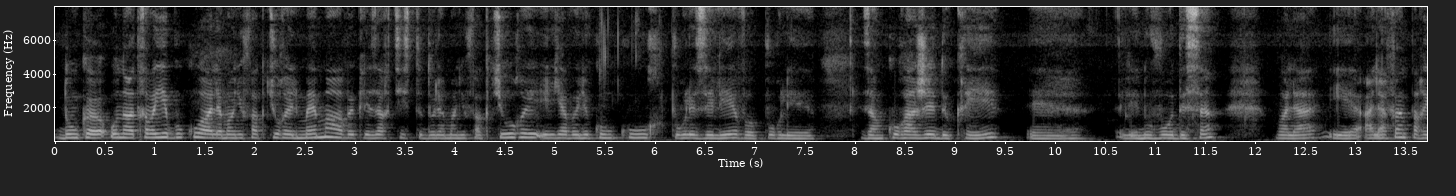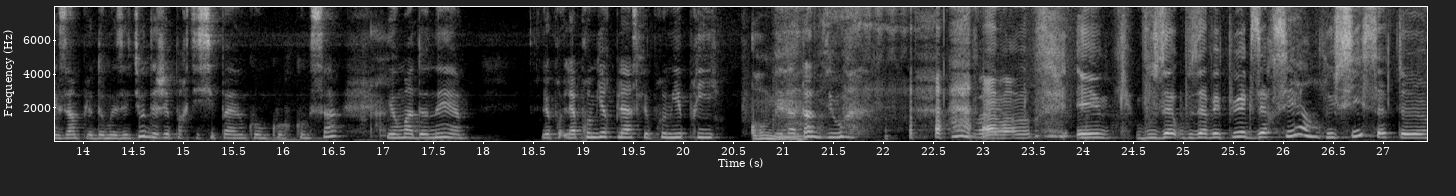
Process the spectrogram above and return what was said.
donc, on a travaillé beaucoup à la manufacture elle-même avec les artistes de la manufacture. Et il y avait les concours pour les élèves, pour les encourager de créer les nouveaux dessins. Voilà. Et à la fin, par exemple, de mes études, j'ai participé à un concours comme ça. Et on m'a donné la première place, le premier prix. Oh, inattendu. Ah, et vous, vous avez pu exercer en Russie cette, euh,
